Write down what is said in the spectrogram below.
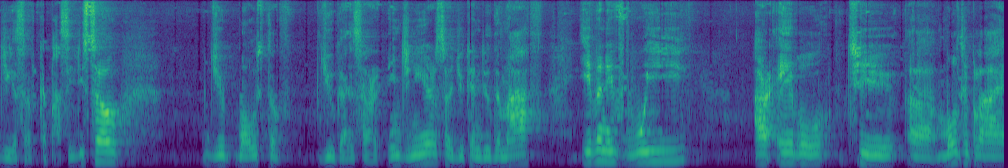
gigas of capacity. So you, most of you guys are engineers, so you can do the math. Even if we are able to uh, multiply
